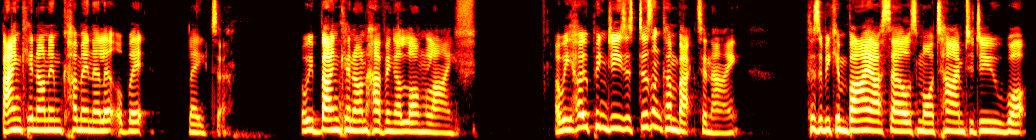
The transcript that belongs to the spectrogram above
banking on him coming a little bit later? Are we banking on having a long life? Are we hoping Jesus doesn't come back tonight because we can buy ourselves more time to do what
